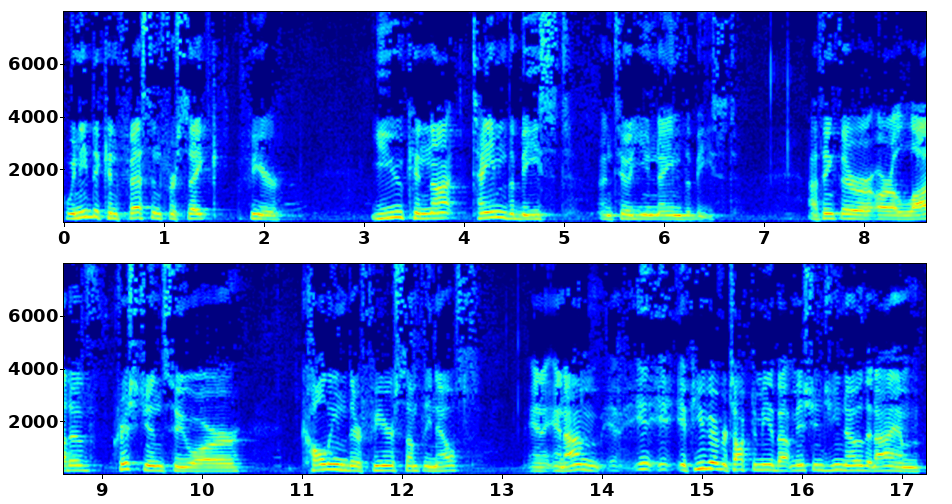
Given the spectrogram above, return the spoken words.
We need to confess and forsake fear. You cannot tame the beast until you name the beast. I think there are a lot of Christians who are calling their fear something else. And, and I'm, if you've ever talked to me about missions, you know that I am,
